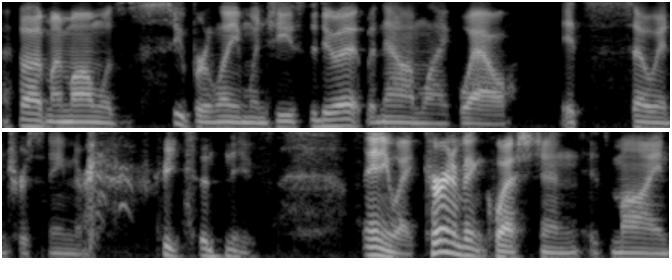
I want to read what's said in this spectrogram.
I thought my mom was super lame when she used to do it, but now I'm like, wow, it's so interesting to read the news. Anyway, current event question is mine.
